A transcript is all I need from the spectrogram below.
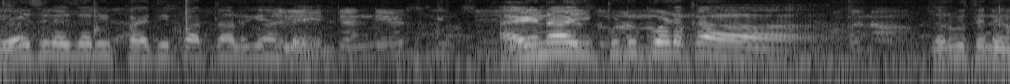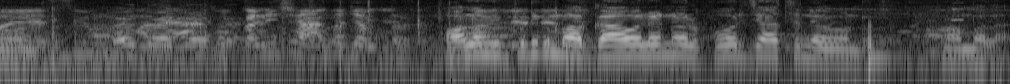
కేసులు జరిగి పది పద్నాలుగు ఏళ్ళు అయింది. అయినా ఇప్పుడు కూడా జరుగుతూనే ఉంది. పొలం ఇప్పటికి మాకు కావాలని వాళ్ళు పోరు చేస్తూనే ఉండు మమ్మల్ని.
